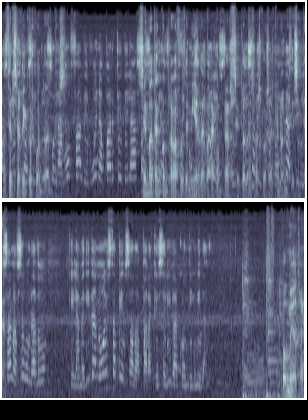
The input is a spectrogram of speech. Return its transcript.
hacerse ricos cuanto antes. Se matan con trabajos de mierda para comprarse todas las cosas que no necesitan. han asegurado que la medida no está pensada para que se viva con dignidad. Ponme otra.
